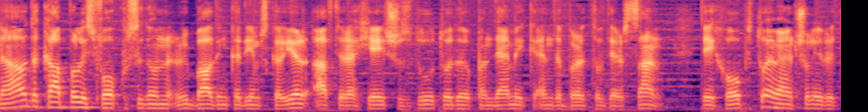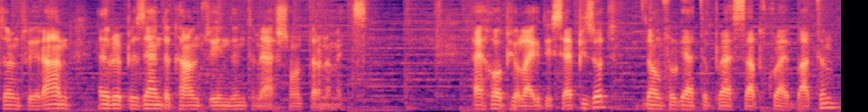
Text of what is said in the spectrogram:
Now the couple is focused on rebuilding Khadem's career after a hiatus due to the pandemic and the birth of their son. They hope to eventually return to Iran and represent the country in the international tournaments. I hope you liked this episode. Don't forget to press subscribe button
